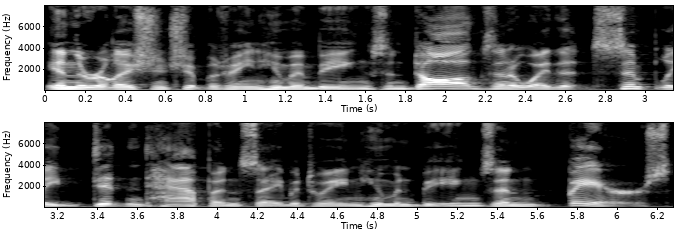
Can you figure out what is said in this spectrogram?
in the relationship between human beings and dogs in a way that simply didn't happen, say, between human beings and bears.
